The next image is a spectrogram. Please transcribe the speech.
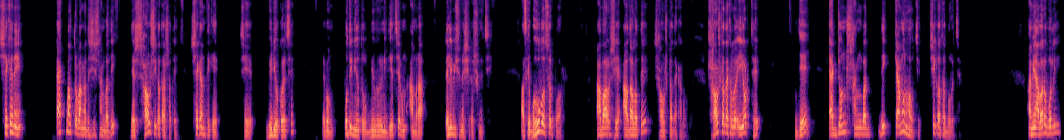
সেখানে একমাত্র বাংলাদেশি সাংবাদিক, যে সাহসিকতার সাথে সেখান থেকে সে ভিডিও করেছে। এবং প্রতিনিয়ত বিবরণী দিয়েছে এবং আমরা টেলিভিশনে সেটা শুনেছি। আজকে বহু বছর পর আবার সে আদালতে সাহসটা দেখাল। সাহসটা দেখাল এই অর্থে যে একজন সাংবাদিক কেমন হওয়া উচিত সেই কথা বলেছে। আমি আবারও বলি,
